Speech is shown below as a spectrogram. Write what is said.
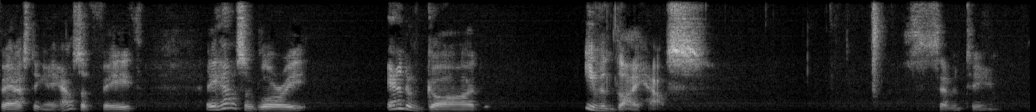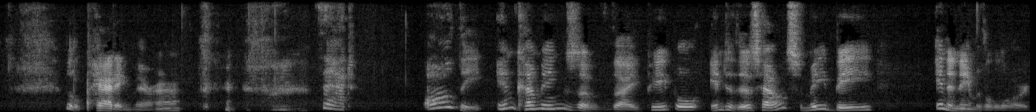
fasting, a house of faith, a house of glory, and of God, even thy house. 17. A Little padding there, huh? that all the incomings of thy people into this house may be in the name of the Lord.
